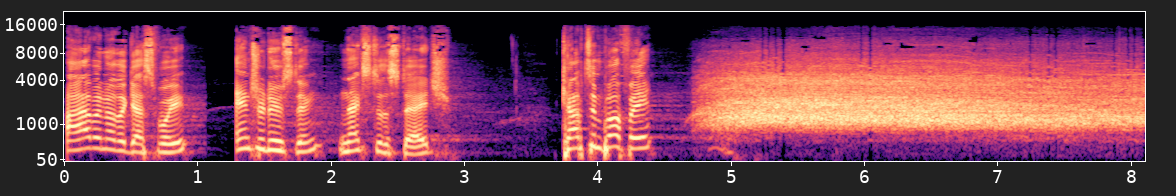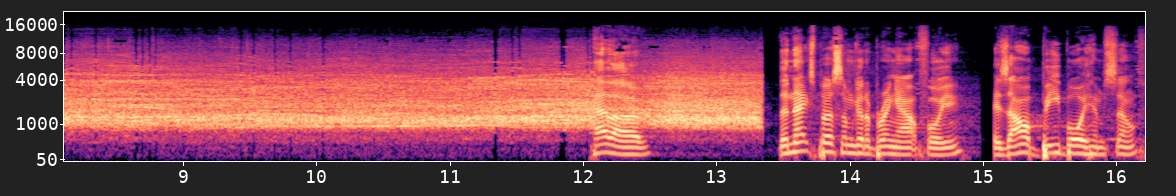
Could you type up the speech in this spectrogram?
I have another guest for you. Introducing, next to the stage, Captain Puffy. Hello. The next person I'm going to bring out for you is our B-boy himself.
